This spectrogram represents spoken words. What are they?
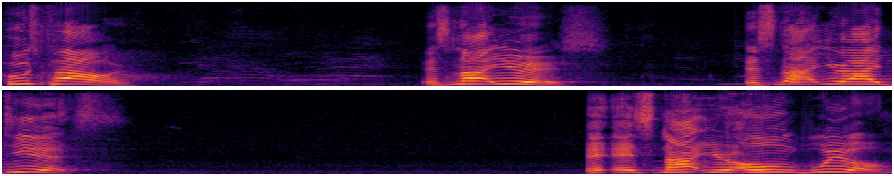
Whose power? It's not yours. It's not your ideas. It's not your own will.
